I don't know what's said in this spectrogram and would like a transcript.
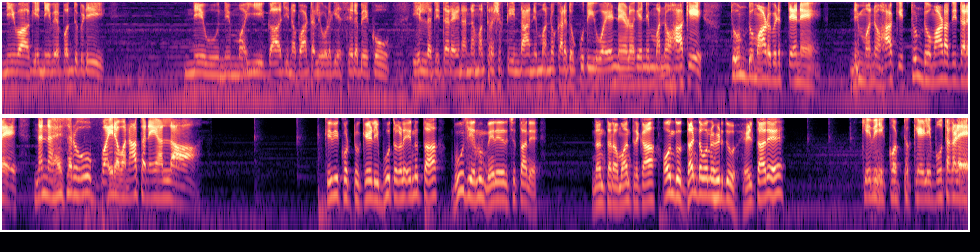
ನೀವಾಗೆ ನೀವೇ ಬಂದು ಬಿಡಿ ನೀವು ನಿಮ್ಮ ಈ ಗಾಜಿನ ಬಾಟಲಿ ಒಳಗೆ ಸೇರಬೇಕು. ಇಲ್ಲದಿದ್ದರೆ ನನ್ನ ಮಂತ್ರಶಕ್ತಿಯಿಂದ ನಿಮ್ಮನ್ನು ಕರೆದು ಕುದಿಯುವ ಎಣ್ಣೆಯೊಳಗೆ ನಿಮ್ಮನ್ನು ಹಾಕಿ ತುಂಡು ಮಾಡಿಬಿಡುತ್ತೇನೆ. ನಿಮ್ಮನ್ನು ಹಾಕಿ ತುಂಡು ಮಾಡದಿದ್ದರೆ ನನ್ನ ಹೆಸರು ಭೈರವನಾಥನೇ ಅಲ್ಲ. ಕಿವಿ ಕೊಟ್ಟು ಕೇಳಿ ಭೂತಗಳು ಎನ್ನುತ್ತಾ ಬೂದಿಯನ್ನು ಮೇಲೆ ಎರಚುತ್ತಾನೆ ನಂತರ ಮಾಂತ್ರಿಕ ಒಂದು ದಂಡವನ್ನು ಹಿಡಿದು ಹೇಳ್ತಾನೆ ಕಿವಿ ಕೊಟ್ಟು ಕೇಳಿ ಭೂತಗಳೇ.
